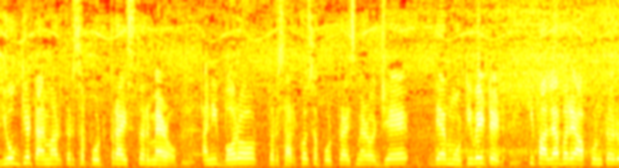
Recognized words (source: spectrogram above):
योग्य टायमार तर सपोर्ट प्रायस तर मेळ्ळो आनी बरो तर सारको सपोर्ट प्रायस मेळ्ळो जे दे आर मोटिवेटेड की फाल्यां बरें आपूण तर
